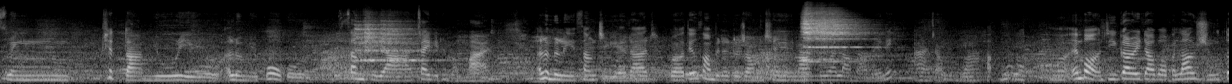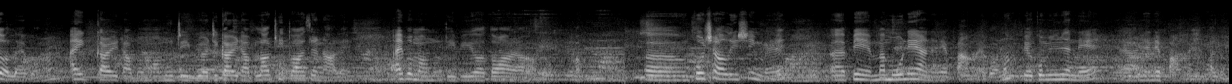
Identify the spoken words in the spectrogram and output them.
swing ဖြစ်တာမျိုးတွေကိုအဲ့လိုမျိုးကိုယ့်ကိုစောင့်ကြည့်ရကြိုက်တဲ့ထင်မှာပါတယ်အဲ့လိုမျိုးလေးစောင့်ကြည့်ရဒါတယောက်ဆောင်ပြတဲ့အတွက်ကြောင့်မချင်းဒီမှာလိုရလာမှာပဲလေ အားကြောင့်ပါဟုတ်အင်းပေါ့ဒီ character ပေါ့ဘယ်လောက်ယူတော့လဲပေါ့နော်အဲ့ character ပေါ်မှာမူတည်ပြီးတော့ဒီ character ဘယ်လောက်ထိသွားချင်တာလဲအဲ့ပေါ်မှာမူတည်ပြီးတော့သွားရတာဟုတ်အဲကိုချာလီရှိမယ်အဲပြီးရင်မမိုးနဲ့ရနေနဲ့ပါမယ်ပေါ့နော်ပြီးတော့ကိုမြင့်မြတ်နဲ့အဲနည်းနည်းပါမယ်အဲ့လို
